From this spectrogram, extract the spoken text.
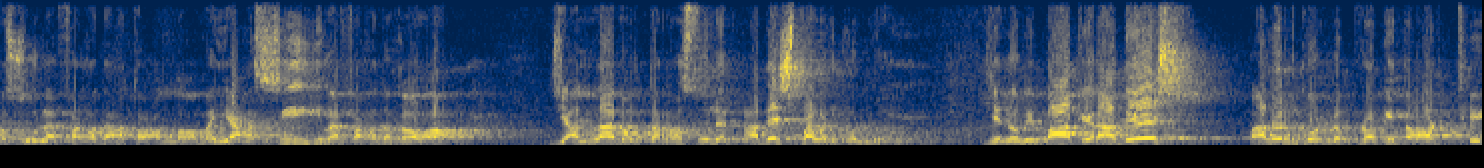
রসুল আল্লাহ গাওয়া। যে আল্লাহ এবং তার রসুলের আদেশ পালন করল, যে নবী পাকের আদেশ পালন করল প্রকৃত অর্থে,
